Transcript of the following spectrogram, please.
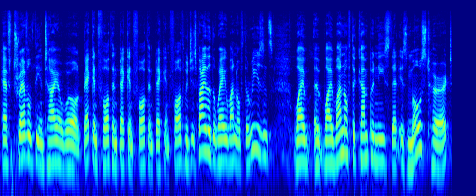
have traveled the entire world back and forth and back and forth and back and forth, which is, by the way, one of the reasons why, uh, why one of the companies that is most hurt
